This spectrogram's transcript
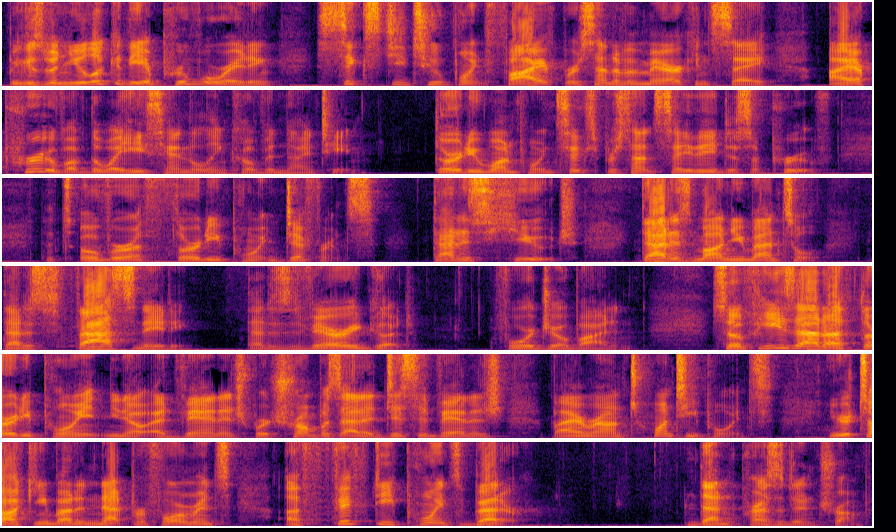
Because when you look at the approval rating, 62.5% of Americans say, I approve of the way he's handling COVID 19. 31.6% say they disapprove. That's over a 30 point difference. That is huge. That is monumental. That is fascinating. That is very good for Joe Biden. So if he's at a 30 point, you know, advantage where Trump was at a disadvantage by around 20 points, you're talking about a net performance of 50 points better than President Trump.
